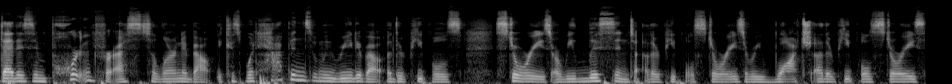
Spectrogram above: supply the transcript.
that is important for us to learn about because what happens when we read about other people's stories or we listen to other people's stories or we watch other people's stories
